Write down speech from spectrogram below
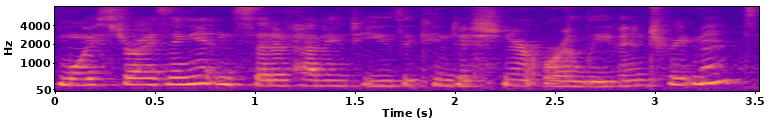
moisturizing it instead of having to use a conditioner or a leave-in treatment.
